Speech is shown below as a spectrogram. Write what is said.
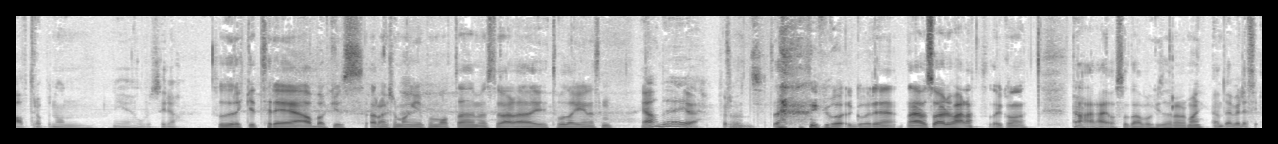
avtroppe noen nye hovedstyrer. Så du rekker tre Abakus-arrangementer på en måte mens du er der i to dager, nesten. Ja, det gjør jeg, for så. Det går, går i Nei, og så er du her, da. Så det, kan, det her er jo også et Abakus-arrangement. Ja, det vil jeg si.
